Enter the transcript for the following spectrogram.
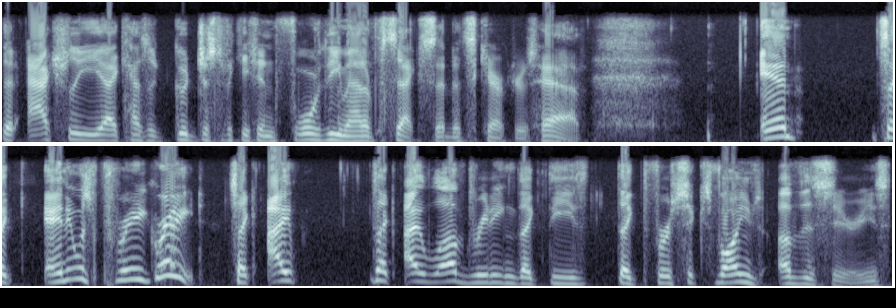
that actually like has a good justification for the amount of sex that its characters have. And it's like and it was pretty great. It's like I it's like I loved reading like these like the first Sejic's volumes of the series.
